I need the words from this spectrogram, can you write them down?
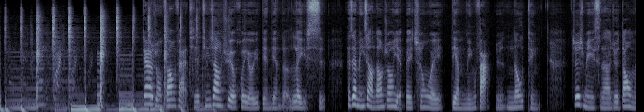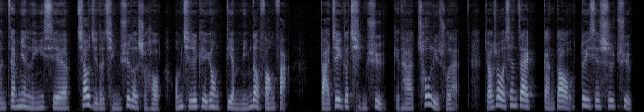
第二种方法其实听上去会有一点点的类似，它在冥想当中也被称为点名法，就是 noting。这是什么意思呢？就是当我们在面临一些消极的情绪的时候，我们其实可以用点名的方法，把这个情绪给它抽离出来。假如说我现在感到对一些失去，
